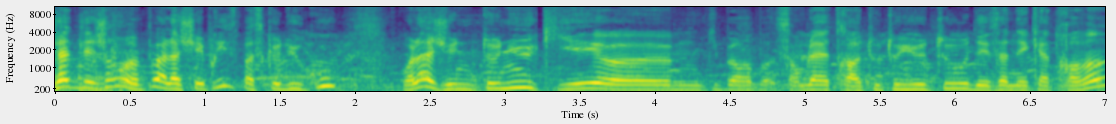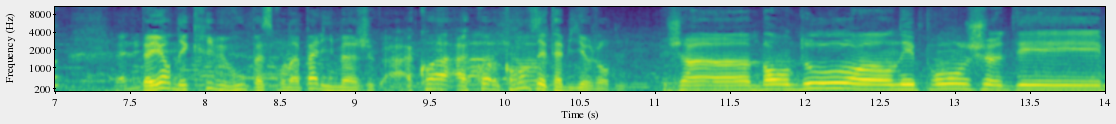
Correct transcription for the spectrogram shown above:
j'aide les gens un peu à lâcher prise parce que du coup, voilà, j'ai une tenue qui est euh, qui peut sembler être à Tutu YouTube des années 80. D'ailleurs, décrivez-vous parce qu'on n'a pas l'image. À quoi, à quoi, comment vous êtes habillé aujourd'hui? J'ai un bandeau en éponge, des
